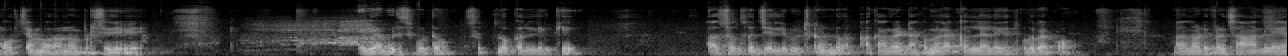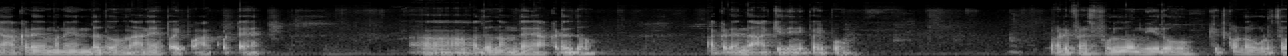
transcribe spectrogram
ಮೂರು ಚೇಂಬರನ್ನು ಬಿಡಿಸಿದ್ದೀವಿ ಈಗ ಬಿಡಿಸ್ಬಿಟ್ಟು ಸುತ್ತಲೂ ಕಲ್ಲಿಕ್ಕಿ, ಆ ಸುತ್ತಲೂ ಜಲ್ಲಿ ಬಿಟ್ಕೊಂಡು ಆ ಕಾಂಕ್ರೀಟ್ ಹಾಕಿದ್ಮೇಲೆ ಕಲ್ಲೆಲ್ಲ ಎತ್ಬಿಡ್ಬೇಕು. ಅದು ನೋಡಿ ಫ್ರೆಂಡ್ಸ್ ಅಲ್ಲಿ ಆ ಕಡೆ ಮನೆಯಿಂದದು ನಾನೇ ಪೈಪು ಹಾಕ್ಕೊಟ್ಟೆ ಅದು ನಮ್ಮದೇ ಆ ಕಡೆದು. ಆ ಕಡೆಯಿಂದ ಹಾಕಿದ್ದೀನಿ ಪೈಪು ನೋಡಿ ಫ್ರೆಂಡ್ಸ್ ಫುಲ್ಲು ನೀರು ಕಿತ್ಕೊಂಡು ಹೋಗ್ಬಿಡ್ತು.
